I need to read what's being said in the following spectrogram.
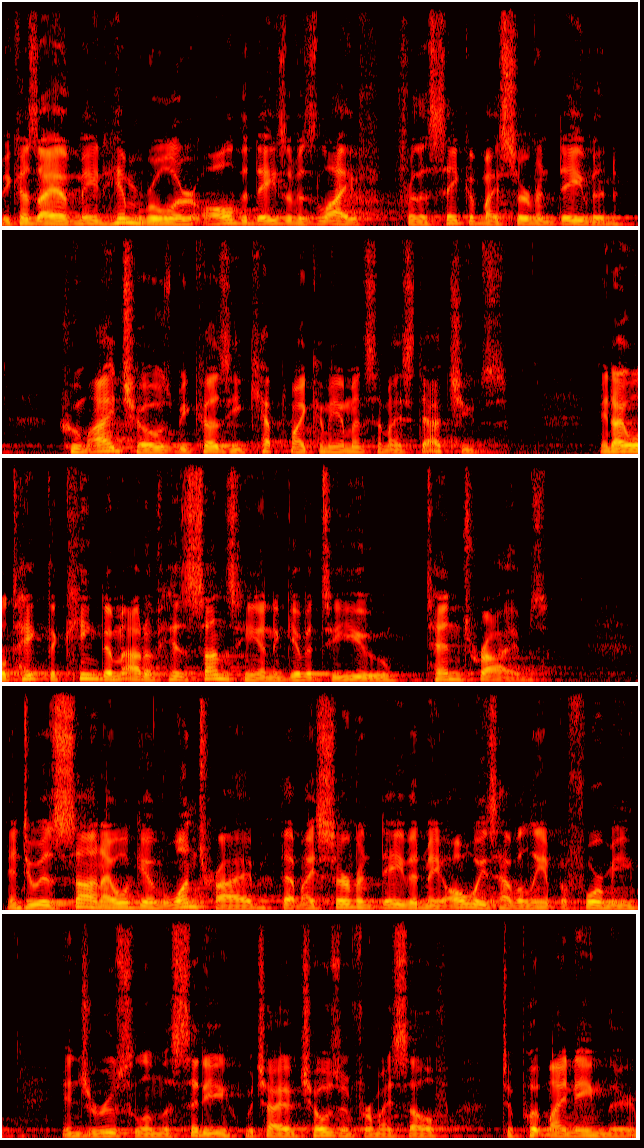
because I have made him ruler all the days of his life for the sake of my servant David, whom I chose because he kept my commandments and my statutes. And I will take the kingdom out of his son's hand and give it to you, ten tribes. And to his son I will give one tribe, that my servant David may always have a lamp before me in Jerusalem, the city which I have chosen for myself to put my name there.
